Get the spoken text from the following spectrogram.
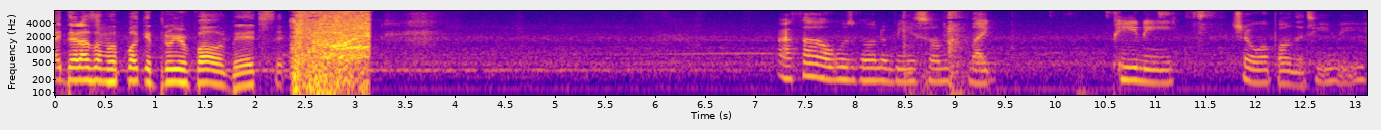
I did I someone fucking threw your phone, bitch. I thought it was gonna be some like peony show up on the TV.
